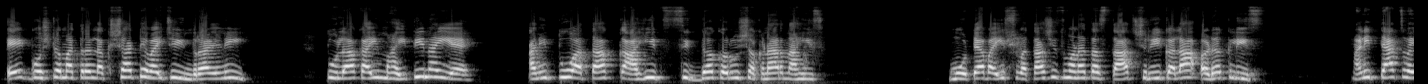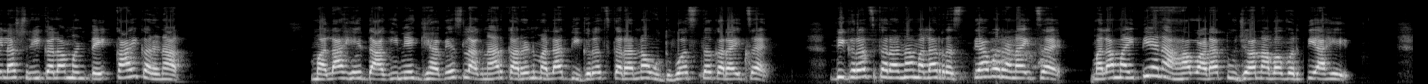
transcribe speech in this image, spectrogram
एक गोष्ट मात्र लक्षात ठेवायची इंद्रायणी तुला काही माहिती नाहीये आणि तू आता काहीच सिद्ध करू शकणार नाहीस. मोठ्या बाई स्वतःशीच म्हणत असतात श्रीकला अडकलीस. आणि त्याच वेळेला श्रीकला म्हणते काय करणार? मला हे दागिने घ्यावेच लागणार कारण मला दिग्रजकरांना उद्ध्वस्त करायचं आहे दिग्रजकरांना मला रस्त्यावर आणायचं आहे मला माहिती आहे ना हा वाडा तुझ्या नावावरती आहे.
